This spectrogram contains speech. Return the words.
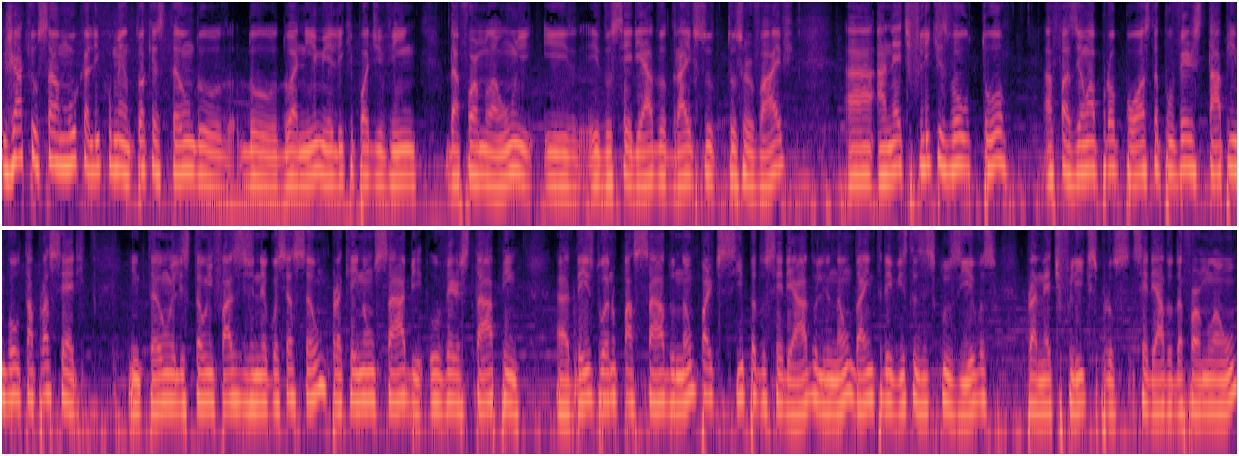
já que o Samuca ali comentou a questão do, do, do anime ali que pode vir da Fórmula 1 e, e, e do seriado Drive to Survive, a, a, Netflix voltou a fazer uma proposta para o Verstappen voltar para a série. Então eles estão em fase de negociação. Para quem não sabe, o Verstappen ah, desde o ano passado não participa do seriado, ele não dá entrevistas exclusivas para Netflix para o seriado da Fórmula 1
